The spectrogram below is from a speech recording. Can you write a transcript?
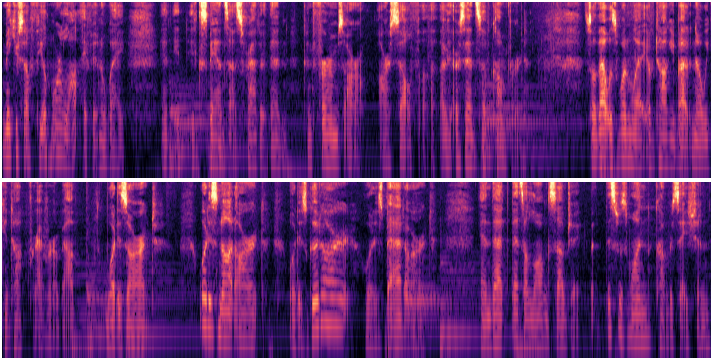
make yourself feel more alive in a way. And it, expands us rather than confirms our, our self, uh, our sense of comfort. So that was one way of talking about it. Now we can talk forever about what is art, what is not art, what is good art, what is bad art. And that, that's a long subject, but this was one conversation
